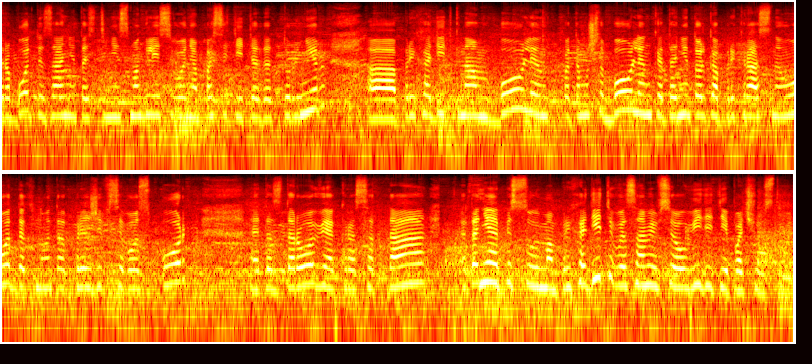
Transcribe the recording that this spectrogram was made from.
работы, занятости не смогли сегодня посетить этот турнир, а, приходить к нам в боулинг, потому что боулинг это не только прекрасный отдых, но это прежде всего спорт, это здоровье, красота. Это неописуемо. Приходите, вы сами все увидите и почувствуете.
